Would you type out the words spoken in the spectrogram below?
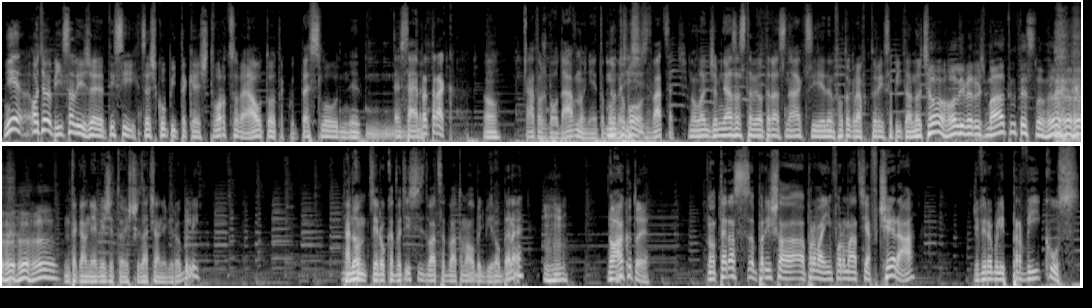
nie, o tebe písali, že ty si chceš kúpiť také štvorcové auto, takú Teslu. Nie, Ten Cybertruck? No. A to už bol dávno, nie? To No bolo to bolo. 2020. No lenže mňa zastavil teraz na akcii jeden fotograf, ktorý sa pýta, no čo, Oliver už má tú Teslu? No tak ale nevieš, že to ešte zatiaľ nevyrobili? Na No. konci roka 2022 to malo byť vyrobené. Mhm. No a ako to je? No teraz prišla prvá informácia včera, že vyrobili prvý kus.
